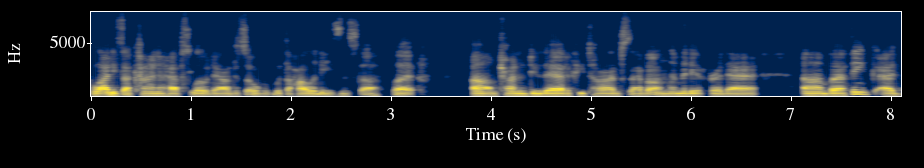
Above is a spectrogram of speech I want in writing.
Pilates, I kind of have slowed down just over with the holidays and stuff, but um, trying to do that a few times. I have unlimited for that. Um, but I think I,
